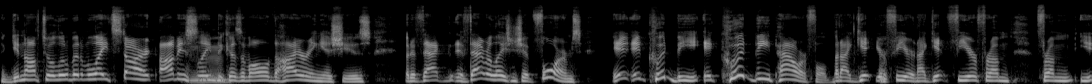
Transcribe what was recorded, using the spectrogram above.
and getting off to a little bit of a late start, obviously Mhm. because of all of the hiring issues. But if that if that relationship forms, it, it could be it could be powerful. But I get your fear, and I get fear from from you,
